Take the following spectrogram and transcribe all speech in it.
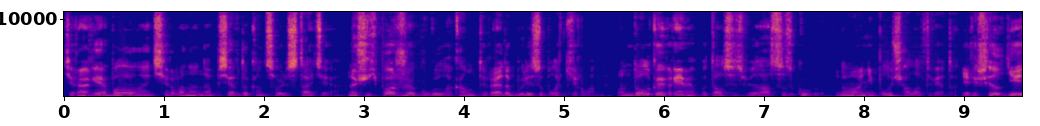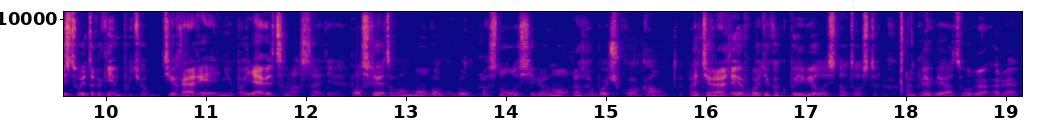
Террария была анонсирована на псевдоконсоль Stadia, но чуть позже Google аккаунты Реда были заблокированы. Он долгое время пытался связаться с Google, но не получал ответа и решил действовать другим путем. Террария не появится на Stadia. После этого мова Google проснулась и вернул разработчику аккаунты. А Террария вроде как появилась на тостерах. Аббревиатура REC.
